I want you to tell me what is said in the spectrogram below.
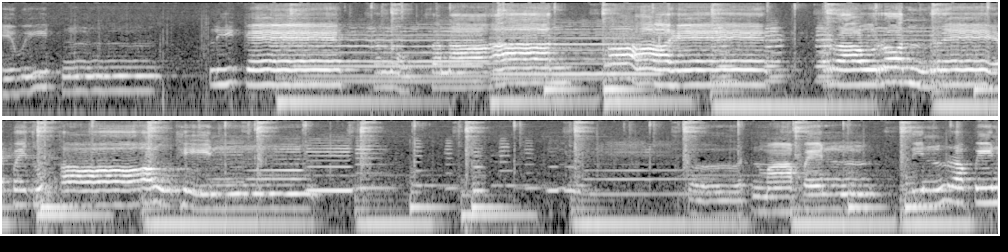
ីវិតលីកេធ្លាប់ស្នា เป็นศิลปิน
